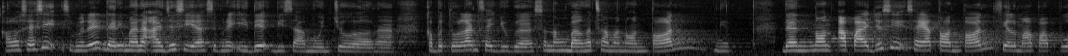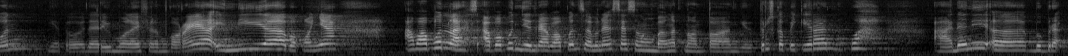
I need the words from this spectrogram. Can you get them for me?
kalau saya sih sebenarnya dari mana aja sih ya sebenarnya ide bisa muncul. Nah kebetulan saya juga senang banget sama nonton gitu. Dan non apa aja sih saya tonton film apa pun gitu dari mulai film Korea, India, pokoknya apa pun lah, apa pun genre apa pun sebenarnya saya senang banget nonton gitu. Terus kepikiran, wah ada nih uh, eh, beberapa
